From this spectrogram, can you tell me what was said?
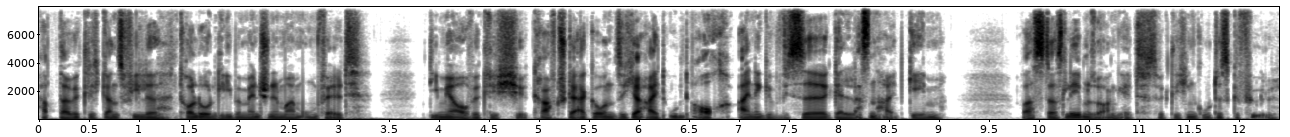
habe da wirklich ganz viele tolle und liebe Menschen in meinem Umfeld, die mir auch wirklich Kraft, Stärke und Sicherheit und auch eine gewisse Gelassenheit geben, was das Leben so angeht. Das ist wirklich ein gutes Gefühl.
